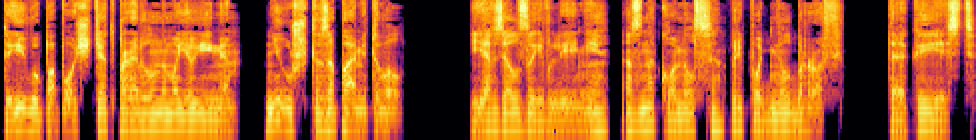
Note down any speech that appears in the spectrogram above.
«Ты его по почте отправил на мое имя. Неужто запамятовал?» Я взял заявление, ознакомился, приподнял бровь. Так и есть.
